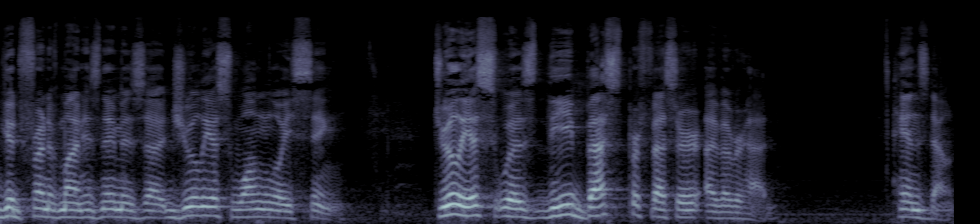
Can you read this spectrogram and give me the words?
good friend of mine. His name is uh, Julius Wong Loi Sing. Julius was the best professor I've ever had, hands down.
